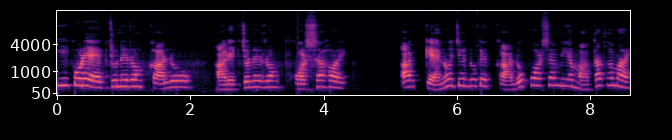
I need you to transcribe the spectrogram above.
কি করে একজনের রং কালো আরেকজনের রং ফর্সা হয়। আর কেন যে লোকে কালো ফর্সা নিয়ে মাথা ঘামায়,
